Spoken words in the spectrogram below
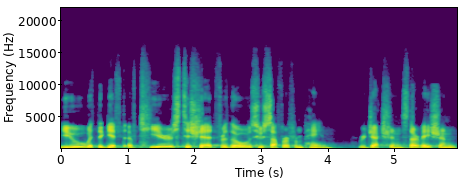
you with the gift of tears to shed for those who suffer from pain, rejection, starvation,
